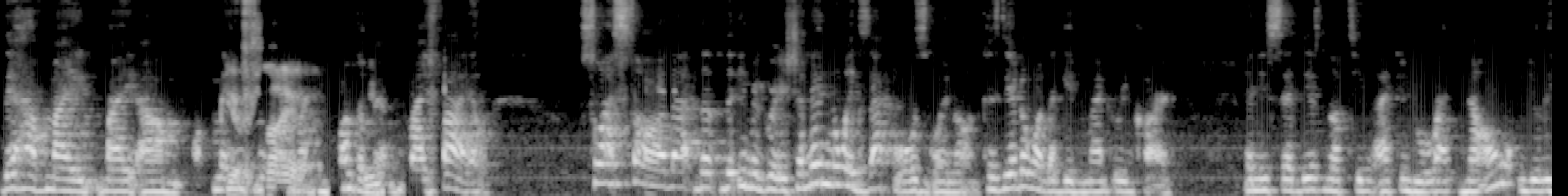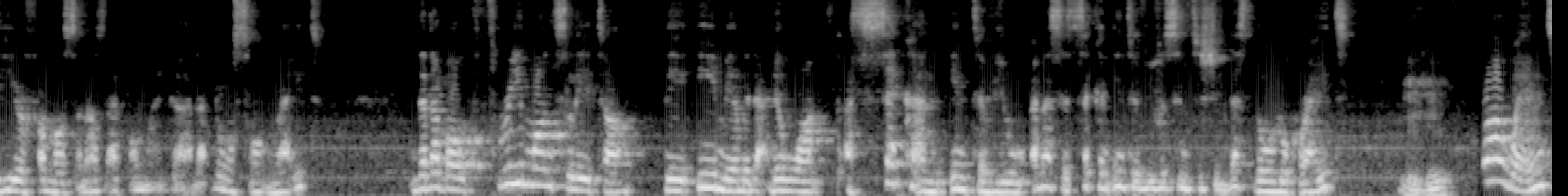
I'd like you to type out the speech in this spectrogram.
they have my my um my, Your file. in front of them, my file. So I saw that the, the immigration, they know exactly what was going on because they're the one that gave me my green card. And he said, There's nothing I can do right now. You'll hear from us. And I was like, Oh my God, that don't sound right. Then about three months later, they emailed me that they want a second interview. And I said, Second interview for citizenship, that don't look right. Mm-hmm. So I went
